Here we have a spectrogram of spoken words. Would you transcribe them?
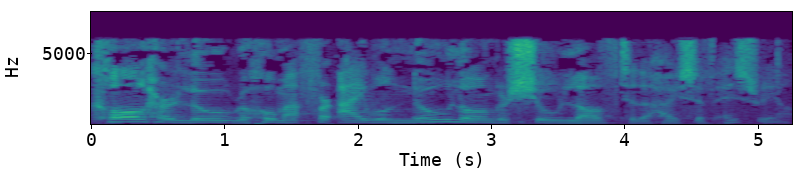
Call her Lo Ruhamah, for I will no longer show love to the house of Israel.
